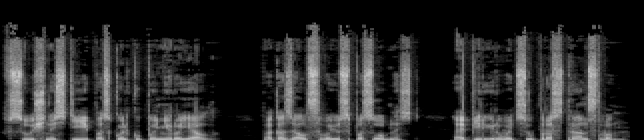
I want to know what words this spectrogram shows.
В сущности, поскольку Пенни Роял показал свою способность оперировать сублпространством,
